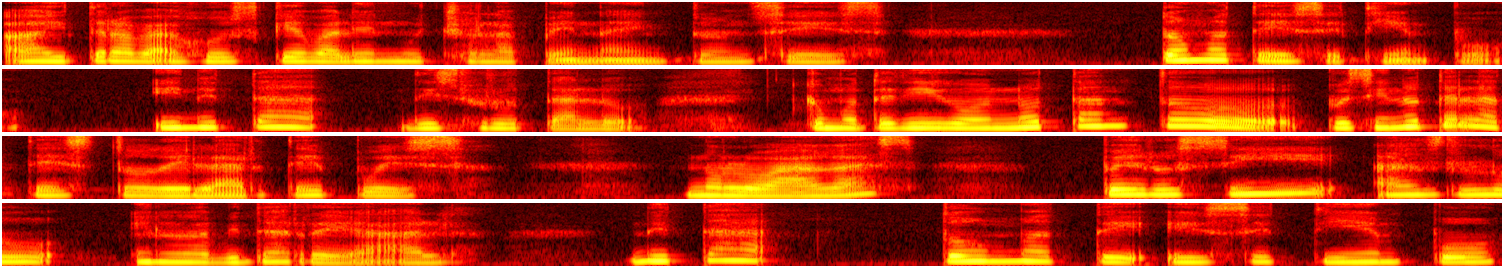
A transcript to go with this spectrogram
hay trabajos que valen mucho la pena, entonces tómate ese tiempo y neta disfrútalo. Como te digo, no tanto, pues si no te la testo del arte, pues no lo hagas, pero sí hazlo en la vida real. Neta, tómate ese tiempo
